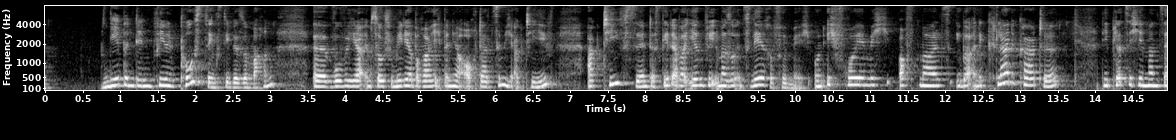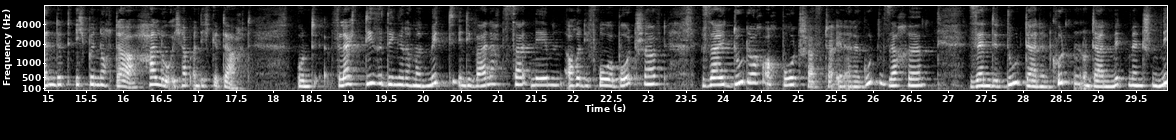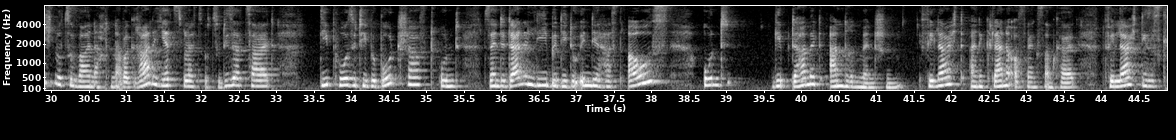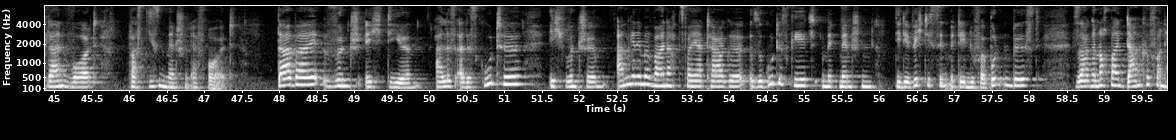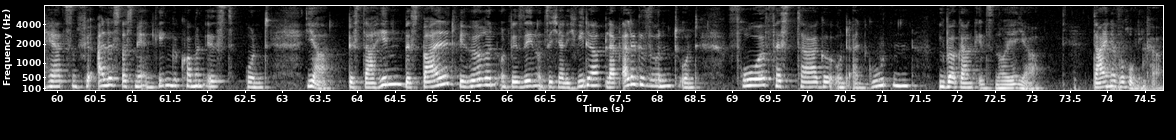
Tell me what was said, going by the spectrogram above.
Neben den vielen Postings, die wir so machen, äh, wo wir ja im Social Media Bereich, ich bin ja auch da ziemlich aktiv, aktiv sind, das geht aber irgendwie immer so ins Leere für mich. Und ich freue mich oftmals über eine kleine Karte, die plötzlich jemand sendet, ich bin noch da, hallo, ich habe an dich gedacht. Und vielleicht diese Dinge nochmal mit in die Weihnachtszeit nehmen, auch in die frohe Botschaft. Sei du doch auch Botschafter in einer guten Sache. Sende du deinen Kunden und deinen Mitmenschen nicht nur zu Weihnachten, aber gerade jetzt, vielleicht auch zu dieser Zeit, die positive Botschaft und sende deine Liebe, die du in dir hast, aus und gib damit anderen Menschen vielleicht eine kleine Aufmerksamkeit, vielleicht dieses kleine Wort, was diesen Menschen erfreut. Dabei wünsche ich dir alles, alles Gute. Ich wünsche angenehme Weihnachtsfeiertage, so gut es geht, mit Menschen, die dir wichtig sind, mit denen du verbunden bist. Sage nochmal Danke von Herzen für alles, was mir entgegengekommen ist. Und ja, bis dahin, bis bald. Wir hören und wir sehen uns sicherlich wieder. Bleibt alle gesund und frohe Festtage und einen guten Übergang ins neue Jahr. Deine Veronika.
